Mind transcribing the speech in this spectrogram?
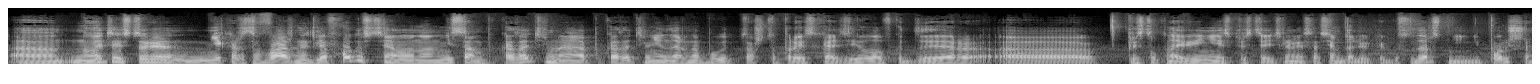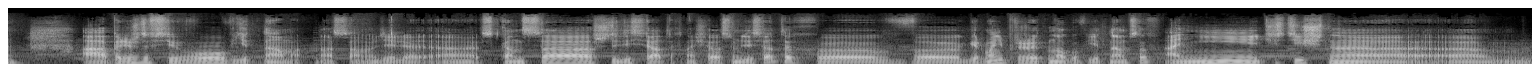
А, но эта история, мне кажется, важной для входа в тему, она не самая показательная, а показательнее наверное, будет то, что происходило в ГДР э, при столкновении с представителями совсем далеких государств, не, не Польши, а прежде всего Вьетнама, на самом деле. Э, с конца 60-х, начала 70-х э, в Германии приезжает много вьетнамцев. Они частично э,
